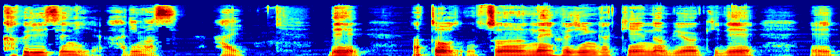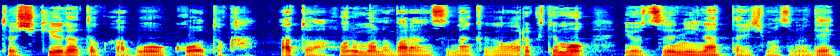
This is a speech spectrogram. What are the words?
確実にあります。はい。で、あと、そのね、婦人科系の病気で、えっ、ー、と、子宮だとか膀胱とか、あとはホルモンのバランスなんかが悪くても腰痛になったりしますので、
